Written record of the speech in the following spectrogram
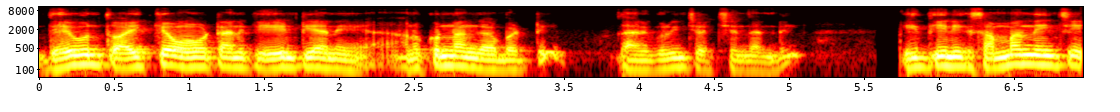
దేవునితో ఐక్యం అవటానికి ఏంటి అని అనుకున్నాం కాబట్టి దాని గురించి వచ్చిందండి. ఈ దీనికి సంబంధించి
